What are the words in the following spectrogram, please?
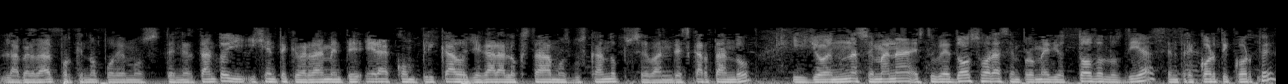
la verdad, porque no podemos tener tanto y, y gente que verdaderamente era complicado llegar a lo que estábamos buscando, pues se van descartando. Y yo en una semana estuve dos horas en promedio todos los días, entre corte y corte,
